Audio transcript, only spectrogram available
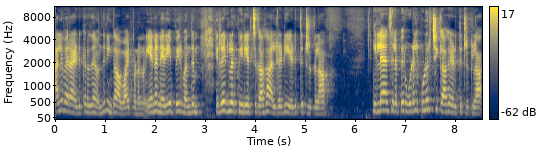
ஆலிவேரா எடுக்கிறத வந்து நீங்கள் அவாய்ட் பண்ணணும். ஏன்னா நிறைய பேர் வந்து இரெகுலர் பீரியட்ஸுக்காக ஆல்ரெடி எடுத்துகிட்ருக்கலாம் இல்லை சில பேர் உடல் குளிர்ச்சிக்காக எடுத்துகிட்டு இருக்கலாம்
